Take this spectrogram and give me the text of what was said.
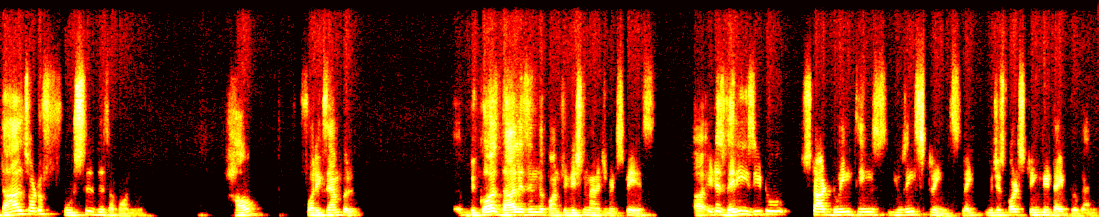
Dhall sort of forces this upon you. How? For example, because Dhall is in the configuration management space, uh, it is very easy to start doing things using strings, like which is called stringly type programming.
